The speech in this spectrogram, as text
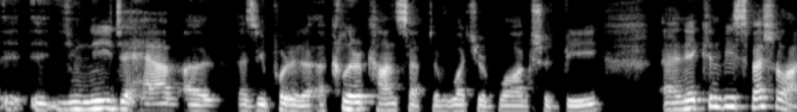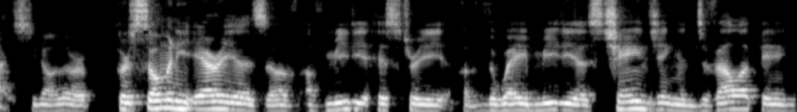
it, it, you need to have a, as you put it, a, a clear concept of what your blog should be, and it can be specialized. You know, there are there's so many areas of, of media history, of the way media is changing and developing.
